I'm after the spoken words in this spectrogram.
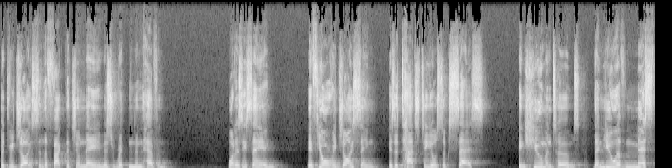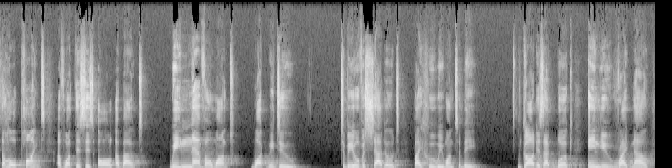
but rejoice in the fact that your name is written in heaven. What is he saying? If your rejoicing is attached to your success, in human terms, then you have missed the whole point of what this is all about. We never want what we do to be overshadowed by who we want to be. God is at work in you right now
